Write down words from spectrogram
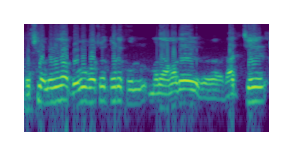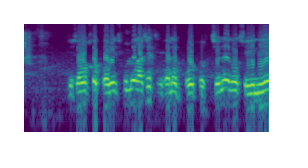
বলছি অনুরাধা বহু বছর ধরে মানে আমাদের রাজ্যের যে সমস্ত কলেজগুলো আছে, সেখানে ভোট হচ্ছে না এবং সেই নিয়ে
